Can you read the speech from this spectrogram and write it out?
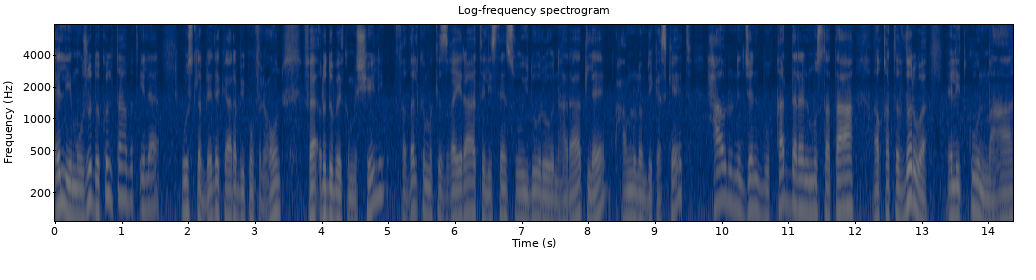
اللي موجودة كل تهبط إلى وسط بلادك. يا رب يكون في العون. فردوا بالكم الشيلي. فضلكم الصغيرات اللي استنسوا يدوروا نهارات. لا حملوا لهم دي كاسكيت. حاولوا نتجنبوا قدر المستطاع اوقات الذروة اللي تكون مع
